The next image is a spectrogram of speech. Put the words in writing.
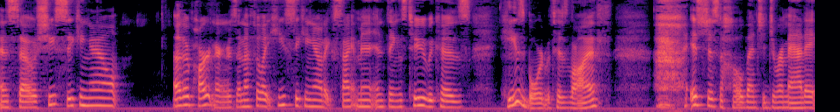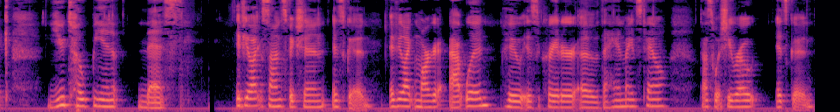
And so she's seeking out other partners. And I feel like he's seeking out excitement and things too because he's bored with his life. it's just a whole bunch of dramatic utopian mess. If you like science fiction, it's good. If you like Margaret Atwood, who is the creator of The Handmaid's Tale, that's what she wrote, it's good.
